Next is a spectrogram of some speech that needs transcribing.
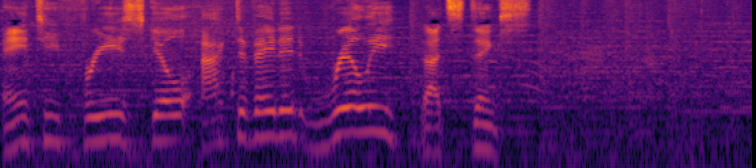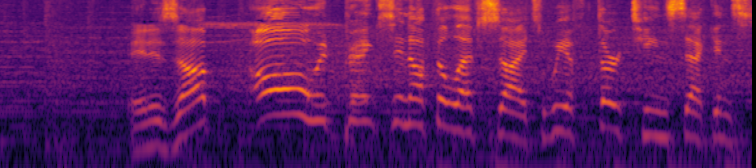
Anti-freeze skill activated? Really? That stinks. It is up. Oh, it banks in off the left side. So we have 13 seconds.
